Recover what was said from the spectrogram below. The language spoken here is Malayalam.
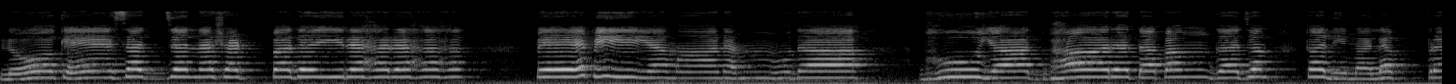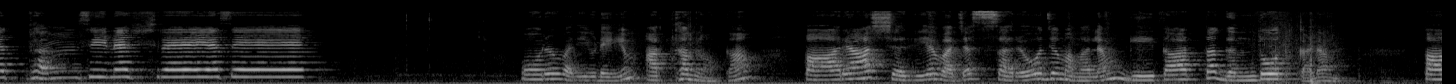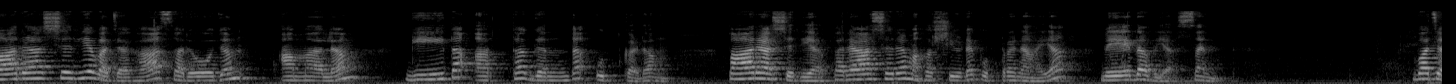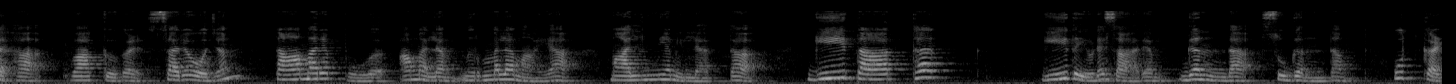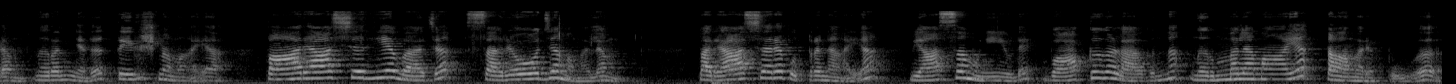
लोके सज्जन षट्पदैरहरहः पेपीयमानम् मुदा भूयाद्भारतपङ्कजम् कलिमलप्रध्वंसिन ശ്രേയസേ ഓരോ വരിയുടെയും അർത്ഥം നോക്കാം പാരാശര്യവച സരോജമമലം ഗീതാർത്ഥ ഗന്ധോത്കടം പാരാശര്യവചക സരോജം അമലം ഗീത അർത്ഥഗന്ധ ഉത്കടം. പാരാശര്യ പരാശര മഹർഷിയുടെ പുത്രനായ വേദവ്യാസൻ. വചഹ വാക്കുകൾ സരോജം താമരപ്പൂവ് അമലം നിർമ്മലമായ മാലിന്യമില്ലാത്ത ഗീതാർത്ഥ ഗീതയുടെ സാരം ഗന്ധ സുഗന്ധം ഉത്കടം നിറഞ്ഞത് തീക്ഷ്ണമായ പാരാശര്യവച സരോജമമലം. പരാശരപുത്രനായ വ്യാസമുനിയുടെ വാക്കുകളാകുന്ന നിർമ്മലമായ താമരപ്പൂവ്.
